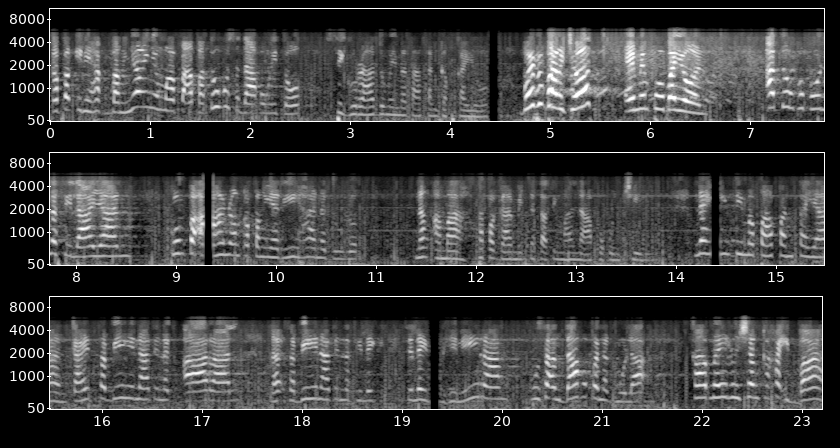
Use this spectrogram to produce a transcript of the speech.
kapag inihakbang niyo ang inyong mga paapatungo sa dakong ito, sigurado may matatanggap kayo. Buhay po ba ang Diyos? Amen po ba yun? At doon ko po nasilayan kung paano ang kapangyarihan na dulot ng Ama sa paggamit sa ating mahal na Apo Kunching. Na hindi mapapantayan. Kahit sabihin natin nag-aral, na sabihin natin na sila, sila hinirang, kung saan dako pa nagmula, ka, mayroon siyang kakaiba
